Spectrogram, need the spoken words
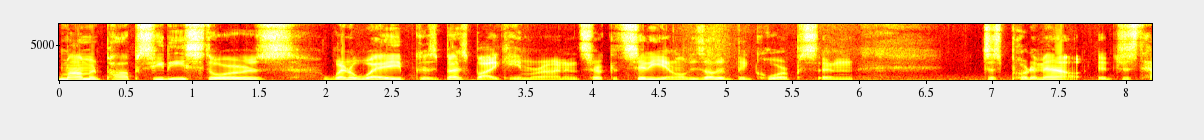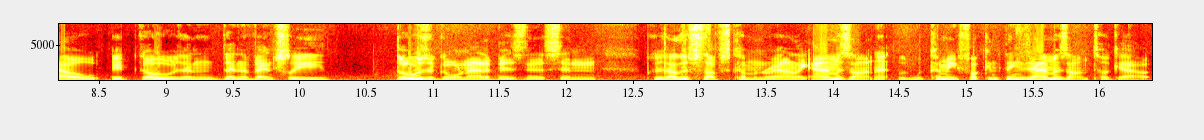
mom and pop CD stores went away because Best Buy came around and Circuit City and all these other big corps and just put them out. It's just how it goes. And then eventually those are going out of business and because other stuff's coming around like Amazon. Eh, look how many fucking things Amazon took out.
